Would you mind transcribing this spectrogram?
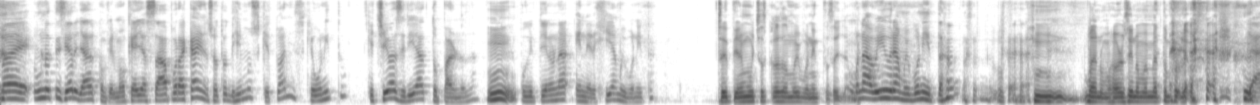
Mae, un noticiero ya confirmó que ella estaba por acá y nosotros dijimos que tuanis, qué bonito, qué chiva sería topárnosla. Mm, Porque tiene una energía muy bonita, sí, tiene muchas cosas muy bonitas ella. una vibra muy bonita. bueno, mejor si no me meto en problemas. Ya,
